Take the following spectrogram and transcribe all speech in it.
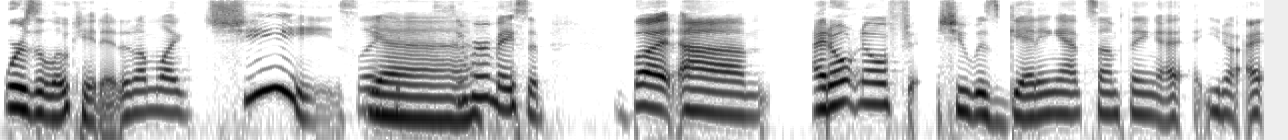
Where's it located?" And I'm like, "Jeez, like Yeah. super invasive." But um, I don't know if she was getting at something. I, you know, I,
